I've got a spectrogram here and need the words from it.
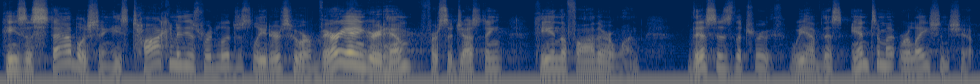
He's establishing, he's talking to these religious leaders who are very angry at him for suggesting he and the Father are one. This is the truth. We have this intimate relationship.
